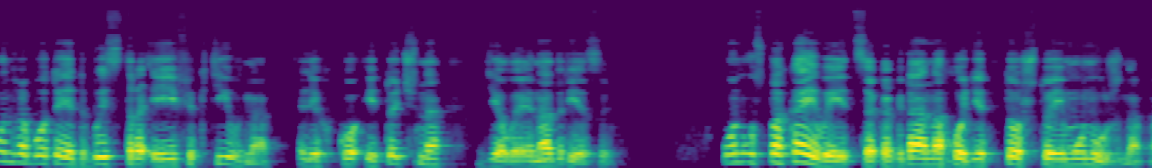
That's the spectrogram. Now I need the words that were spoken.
Он работает быстро и эффективно, легко и точно делая надрезы. Он успокаивается, когда находит то, что ему нужно,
